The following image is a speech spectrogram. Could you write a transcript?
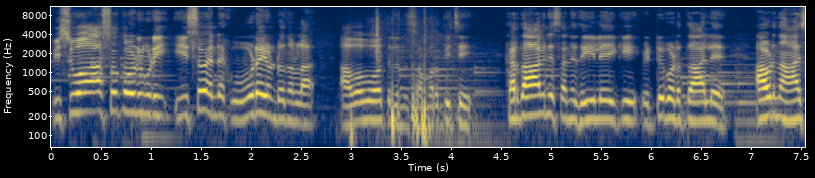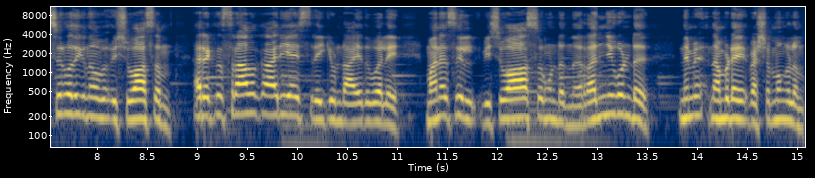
വിശ്വാസത്തോടു കൂടി ഈശോ എന്റെ കൂടെയുണ്ടെന്നുള്ള അവബോധത്തിൽ നിന്ന് സമർപ്പിച്ച് കർത്താവിന്റെ സന്നിധിയിലേക്ക് വിട്ടുകൊടുത്താൽ അവിടുന്ന് ആശീർവദിക്കുന്ന വിശ്വാസം ആ രക്തസ്രാവകാരിയായ സ്ത്രീക്ക് ഉണ്ടായതുപോലെ മനസ്സിൽ വിശ്വാസം കൊണ്ട് നിറഞ്ഞുകൊണ്ട് നിമ- നമ്മുടെ വിഷമങ്ങളും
